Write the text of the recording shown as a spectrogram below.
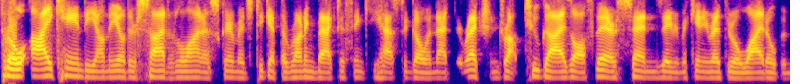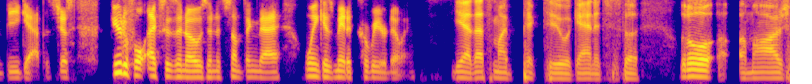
throw eye candy on the other side of the line of scrimmage to get the running back to think he has to go in that direction. Drop two guys off there, send Xavier McKinney right through a wide open B gap. It's just beautiful X's and O's, and it's something that Wink has made a career doing. Yeah, that's my pick too. Again, it's just a little uh, homage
